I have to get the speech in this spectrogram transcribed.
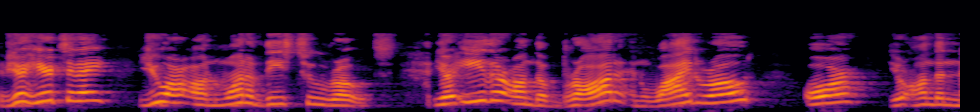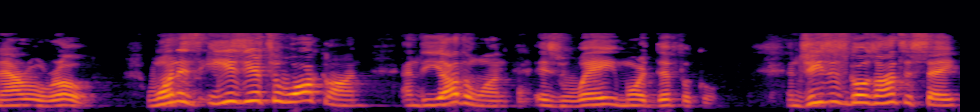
If you're here today, you are on one of these two roads. You're either on the broad and wide road or you're on the narrow road. One is easier to walk on and the other one is way more difficult. And Jesus goes on to say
